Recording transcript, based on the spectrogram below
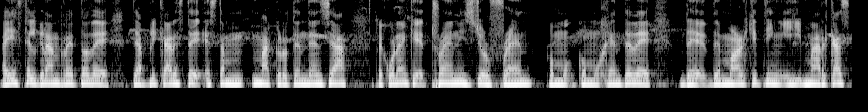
Ahí está el gran reto de, aplicar este, esta macro tendencia. Recuerden que trend is your friend. Como, como gente de, de, de marketing y marcas,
